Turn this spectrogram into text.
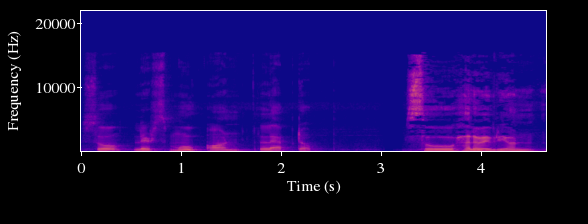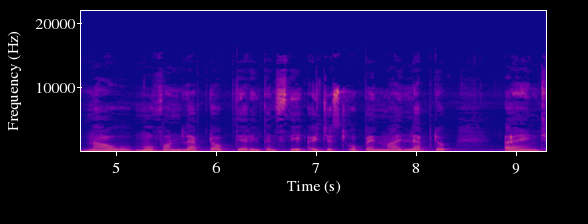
So let's move on laptop. So hello everyone. Now move on laptop. There you can see I just open my laptop. And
